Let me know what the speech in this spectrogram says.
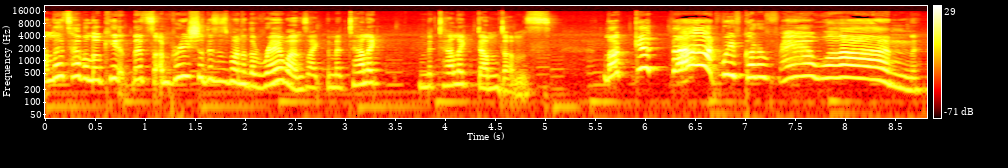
Uh, let's have a look here. Let's, I'm pretty sure this is one of the rare ones, like the metallic, metallic dum dums. Look at that! We've got a rare one!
